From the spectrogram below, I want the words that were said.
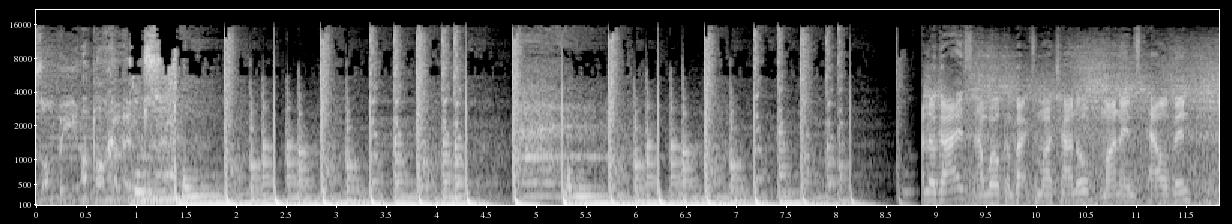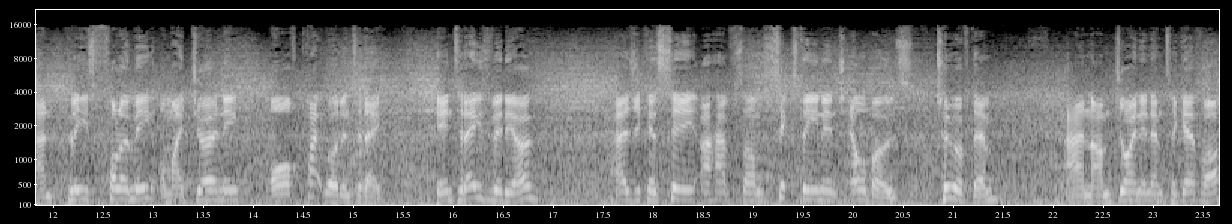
Zombie Apocalypse. Hello guys and welcome back to my channel. My name's Calvin and please follow me on my journey of pipe welding today. In today's video, as you can see, I have some 16 inch elbows, two of them, and I'm joining them together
